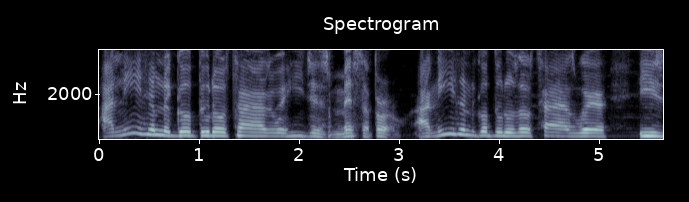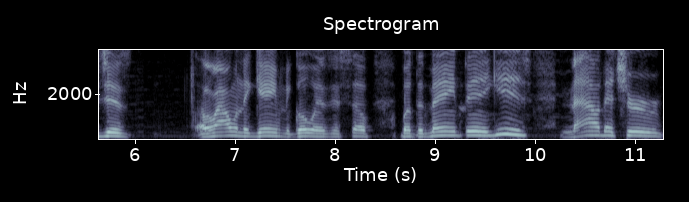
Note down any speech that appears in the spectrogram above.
I need him to go through those times where he just missed a throw. I need him to go through those, those times where he's just allowing the game to go as itself. But the main thing is now that you're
